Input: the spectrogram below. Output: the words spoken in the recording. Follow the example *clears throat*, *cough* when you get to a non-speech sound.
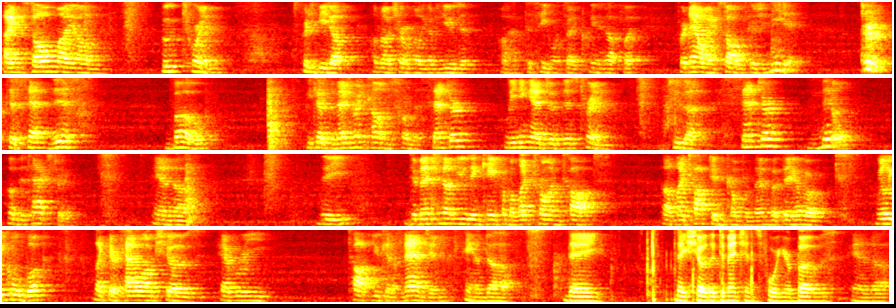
I installed my um, boot trim. It's pretty beat up. I'm not sure I'm really going to use it. I'll have to see once I clean it up. But for now, I installed it because you need it *clears throat* to set this bow because the measurement comes from the center leading edge of this trim to the center middle of the tack string. And uh, the dimension I'm using came from Electron Tops. Uh, my top didn't come from them, but they have a really cool book. Like their catalog shows every top you can imagine, and uh, they they show the dimensions for your bows, and uh,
